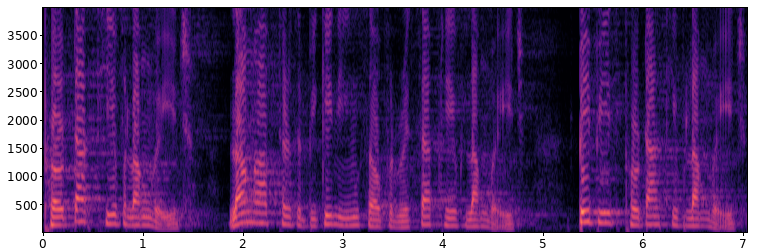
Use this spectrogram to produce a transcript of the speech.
Productive language. Long after the beginnings of receptive language, babies' productive language,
